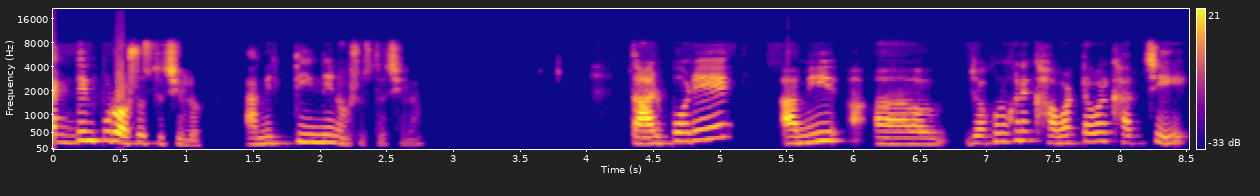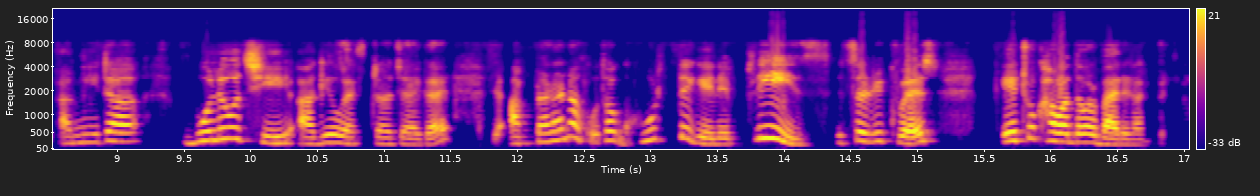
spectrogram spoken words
একদিন পুরো অসুস্থ ছিল। আমি তিন দিন অসুস্থ ছিলাম। তারপরে আমি যখন ওখানে খাবার টাবার খাচ্ছি, আমি এটা বলেওছি আগেও একটা জায়গায় যে আপনারা না কোথাও ঘুরতে গেলে প্লিজ ইটস এ রিকোয়েস্ট এঁঠো খাবার দাবার বাইরে রাখবেন না।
